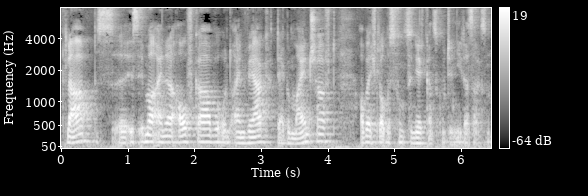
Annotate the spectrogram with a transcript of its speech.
Klar, das äh, ist immer eine Aufgabe und ein Werk der Gemeinschaft, aber ich glaube, es funktioniert ganz gut in Niedersachsen.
